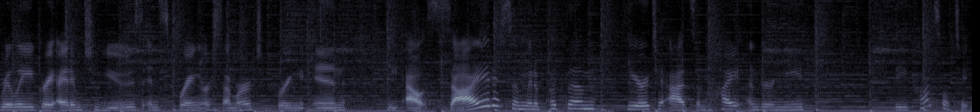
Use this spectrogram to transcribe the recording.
really great item to use in spring or summer to bring in the outside. So I'm gonna put them here to add some height underneath the console table.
